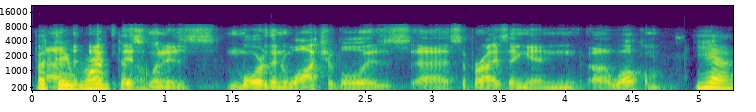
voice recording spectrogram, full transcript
But uh, they the weren't. This one is more than watchable is uh, surprising and uh, welcome. Yeah,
